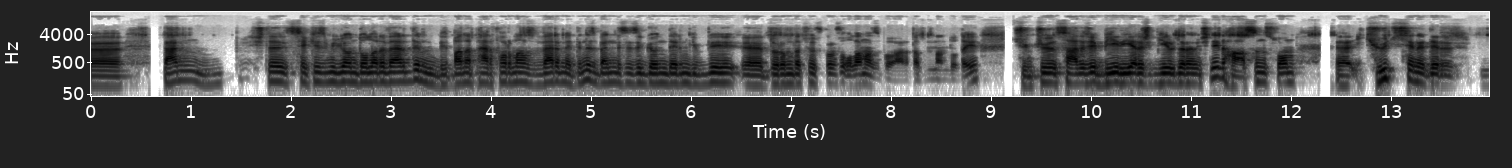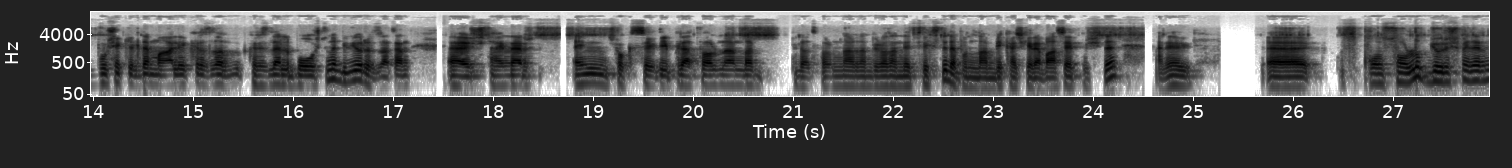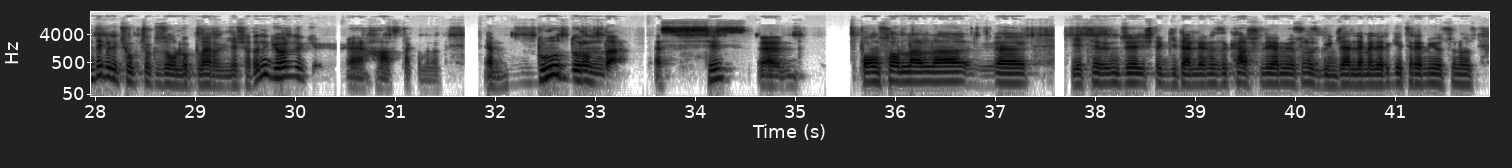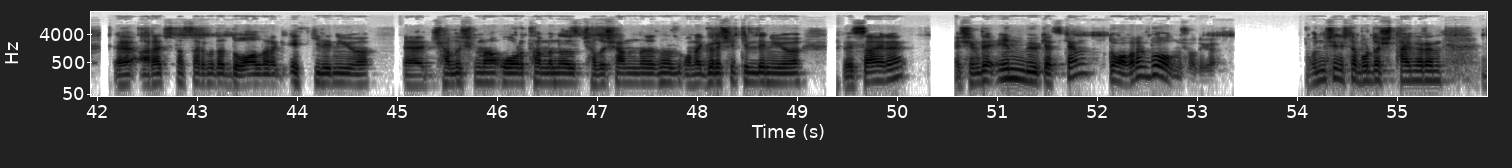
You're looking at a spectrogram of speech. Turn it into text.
ben işte 8 milyon doları verdim bana performans vermediniz ben de sizi gönderim gibi bir e, durumda söz konusu olamaz bu arada bundan dolayı. Çünkü sadece bir yarış bir dönem için değil Haas'ın son 2-3 e, senedir bu şekilde mali krizler, krizlerle boğuştuğunu biliyoruz. Zaten e, Steiner en çok sevdiği platformlardan platformlardan biri olan Netflix'te de bundan birkaç kere bahsetmişti. Hani e, sponsorluk görüşmelerinde bile çok çok zorluklar yaşadığını gördük e, Haas takımının. E, bu durumda e, siz e, sponsorlarla e, yeterince işte giderlerinizi karşılayamıyorsunuz, güncellemeleri getiremiyorsunuz, e, araç tasarımı da doğal olarak etkileniyor, e, çalışma ortamınız, çalışanlarınız ona göre şekilleniyor vesaire. E şimdi en büyük etken doğal olarak bu olmuş oluyor. Onun için işte burada Steiner'ın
